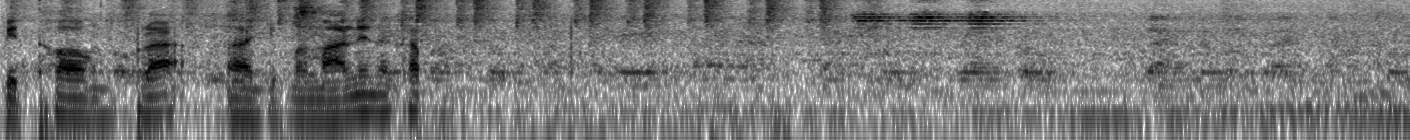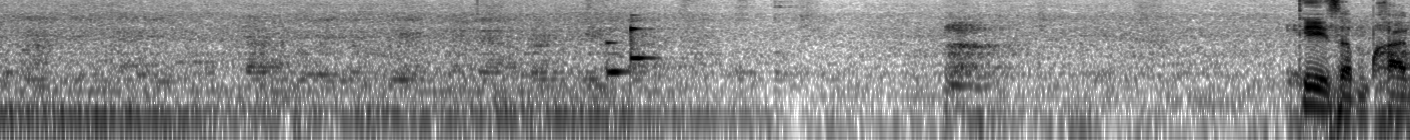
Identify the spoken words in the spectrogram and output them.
ปิดทองพระออยู่ประมาณนี้นะครับ ที่สำคัญ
